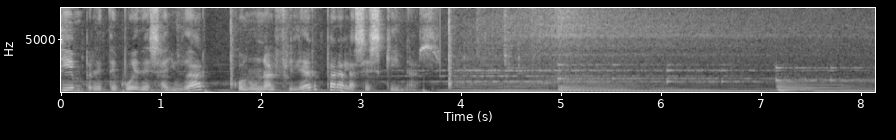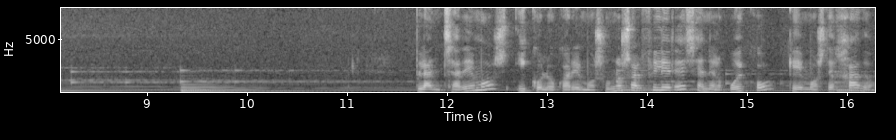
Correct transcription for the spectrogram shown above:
Siempre te puedes ayudar con un alfiler para las esquinas. Plancharemos y colocaremos unos alfileres en el hueco que hemos dejado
